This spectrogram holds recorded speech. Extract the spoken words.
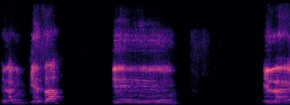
en la limpieza, eh, en, la,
